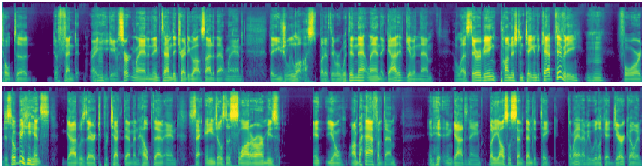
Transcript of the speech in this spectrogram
told to defend it, right? Mm-hmm. He gave a certain land, and anytime they tried to go outside of that land, they usually lost. But if they were within that land that God had given them, unless they were being punished and taken to captivity mm-hmm. for disobedience, God was there to protect them and help them and sent angels to slaughter armies and you know on behalf of them and hit in God's name. But he also sent them to take the land. I mean, we look at Jericho and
